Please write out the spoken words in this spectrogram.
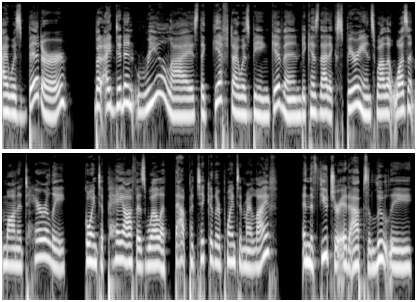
i was bitter but I didn't realize the gift I was being given because that experience, while it wasn't monetarily going to pay off as well at that particular point in my life. In the future, it absolutely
